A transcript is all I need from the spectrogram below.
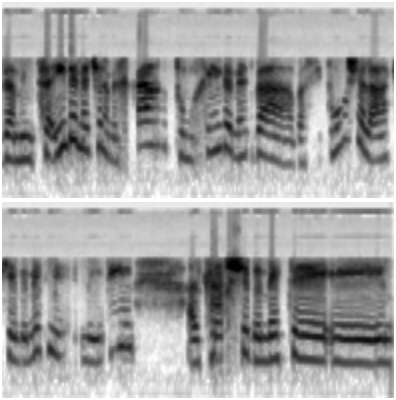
והממצאים באמת של המחקר תומכים באמת בסיפור שלה, כי הם באמת מעידים על כך שבאמת אה,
